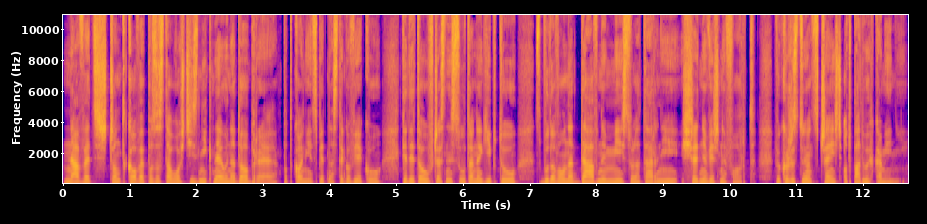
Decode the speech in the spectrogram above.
Nawet szczątkowe pozostałości zniknęły na dobre pod koniec XV wieku, kiedy to ówczesny sułtan Egiptu zbudował na dawnym miejscu latarni średniowieczny fort, wykorzystując część odpadłych kamieni.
